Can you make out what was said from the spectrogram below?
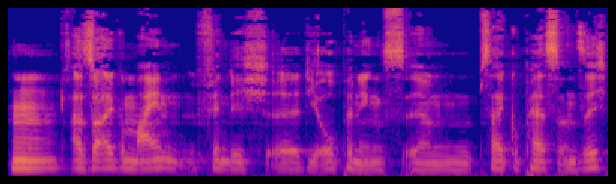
Hm. Also allgemein finde ich äh, die Openings in Psychopaths an sich,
